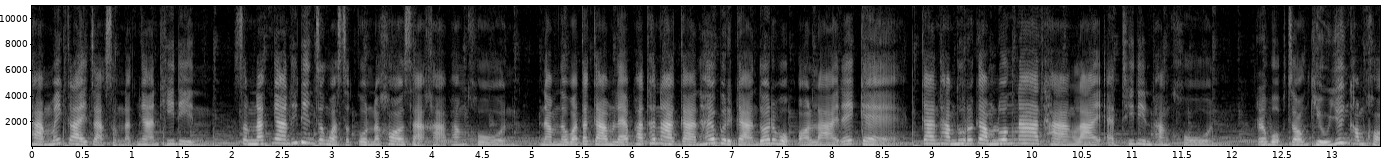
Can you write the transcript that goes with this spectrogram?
ทางไม่ไกลจากสำนักงานที่ดิน สำนักงานที่ดินจังหวัดสกลนครสาขาพังโคนนำนวัตกรรมและพัฒนาการให้บริการด้วยระบบออนไลน์ได้แก่ การทำธุรกรรมล่วงหน้าทาง Line แอดที่ดินพังโคนระบบจองคิวยื่นคำขอ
